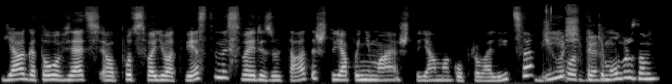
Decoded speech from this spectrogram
я готова взять под свою ответственность свои результаты, что я понимаю, что я могу провалиться. Ничего и себе. вот таким образом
